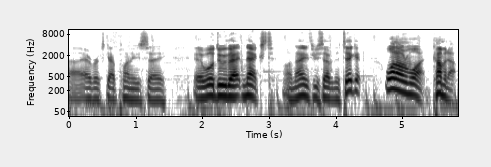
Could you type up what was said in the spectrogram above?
Uh, Everett's got plenty to say. And we'll do that next on 93.7 The Ticket. One on one coming up.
